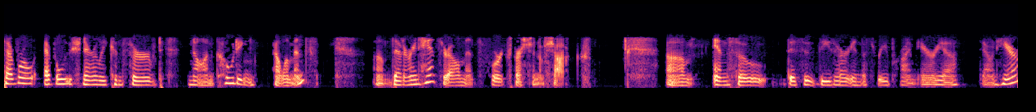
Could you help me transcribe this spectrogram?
several evolutionarily conserved non-coding elements um, that are enhancer elements for expression of SHOX. Um, and so this is, these are in the 3' area down here.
